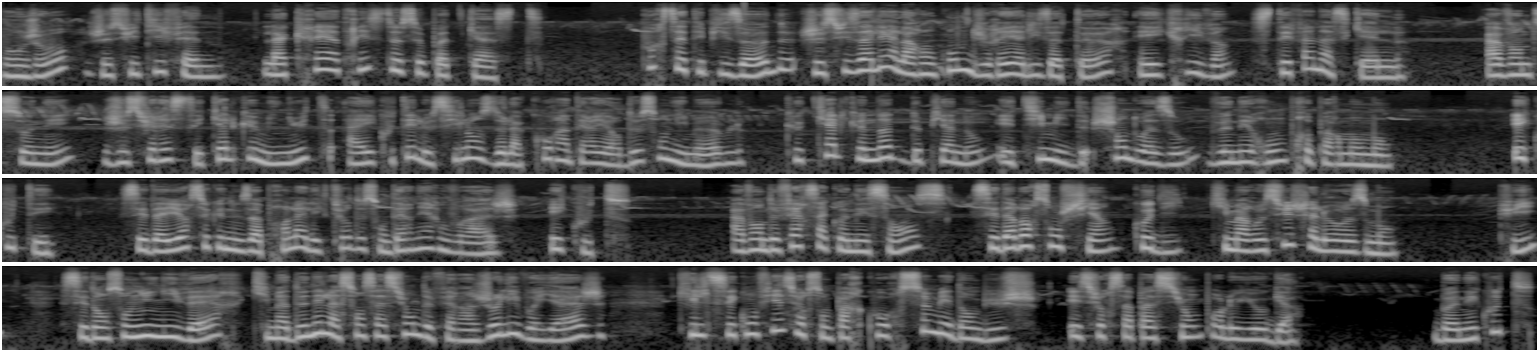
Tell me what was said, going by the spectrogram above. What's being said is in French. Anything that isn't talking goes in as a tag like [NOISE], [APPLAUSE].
Bonjour, je suis Tiffaine, la créatrice de ce podcast. Pour cet épisode, je suis allée à la rencontre du réalisateur et écrivain Stéphane Askel. Avant de sonner, je suis restée quelques minutes à écouter le silence de la cour intérieure de son immeuble que quelques notes de piano et timides chants d'oiseaux venaient rompre par moments. Écoutez, c'est d'ailleurs ce que nous apprend la lecture de son dernier ouvrage, Écoute. Avant de faire sa connaissance, c'est d'abord son chien, Cody, qui m'a reçu chaleureusement. Puis, c'est dans son univers qui m'a donné la sensation de faire un joli voyage qu'il s'est confié sur son parcours semé d'embûches et sur sa passion pour le yoga. Bonne écoute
